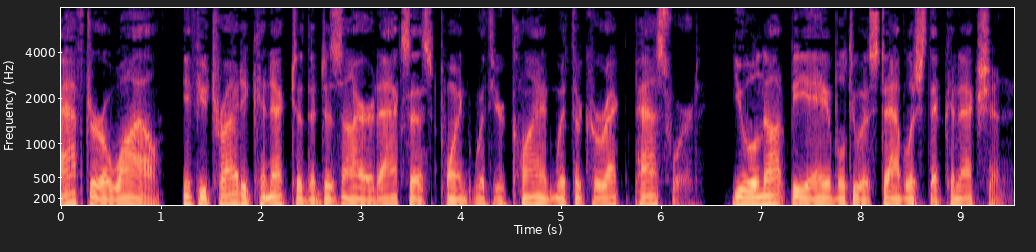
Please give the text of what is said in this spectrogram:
After a while, if you try to connect to the desired access point with your client with the correct password, you will not be able to establish that connection.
